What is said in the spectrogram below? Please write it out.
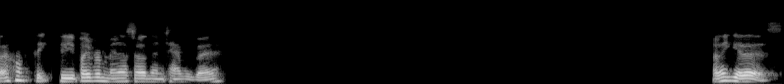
I don't think. Did he play for Minnesota then Tampa Bay? I think it is.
